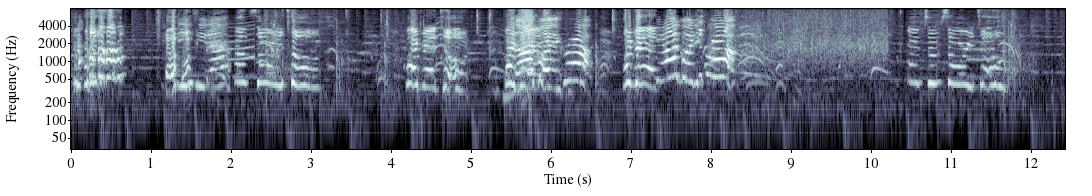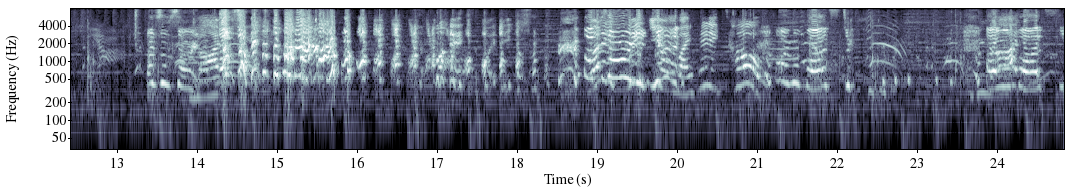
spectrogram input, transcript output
Did you see that? I'm sorry, Toad. My bad, Toad. My You're not going to crap. My You're bad. not going to crap. I'm so sorry, Toad. I'm so sorry. Not. I'm sorry. Sorry with you again. by hitting Toad? I'm a monster. I'm a monster.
